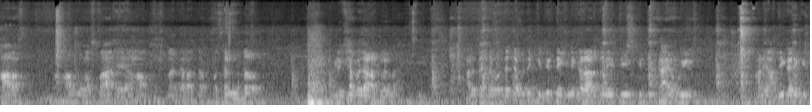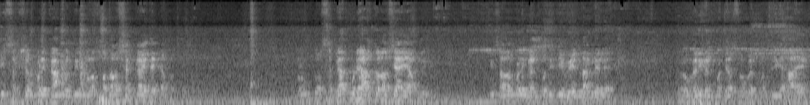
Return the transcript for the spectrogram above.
हा रस्ता हा जो रस्ता आहे हा भ्रष्टाचाराच्या प्रचंड विळख्यामध्ये अडकलेला आहे. आणि त्याच्यामध्ये त्याच्यामध्ये किती टेक्निकल अडचणी येतील किती काय होईल आणि अधिकारी किती सक्षमपणे काम करतील मला स्वतःला शंका आहे त्याच्याबद्दल. परंतु सगळ्यात मोठी अडचण अशी आहे आपली की साधारणपणे गणपतीची वेळ लागलेली आहे. घरोघरी गणपती असतो गणपती हा एक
